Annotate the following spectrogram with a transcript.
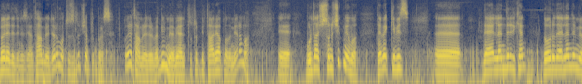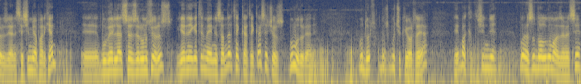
böyle dediniz yani tahmin ediyorum 30 yıldır çöplük burası. Böyle tahmin ediyorum ben bilmiyorum yani tutup bir tarih atmadım yer ama e, buradan şu sonuç çıkmıyor mu? Demek ki biz e, değerlendirirken doğru değerlendirmiyoruz yani seçim yaparken e, bu verilen sözleri unutuyoruz. Yerine getirmeyen insanları tekrar tekrar seçiyoruz. Bu mudur yani? Budur. Bu, bu çıkıyor ortaya. E, bakın şimdi burası dolgu malzemesi.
